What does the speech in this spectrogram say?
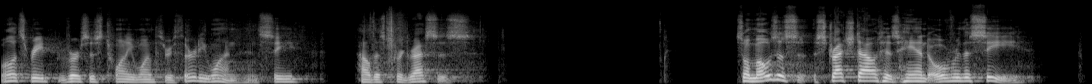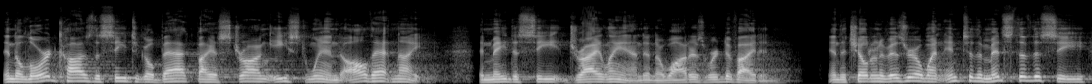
Well, let's read verses 21 through 31 and see how this progresses. So Moses stretched out his hand over the sea, and the Lord caused the sea to go back by a strong east wind all that night, and made the sea dry land, and the waters were divided. And the children of Israel went into the midst of the sea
